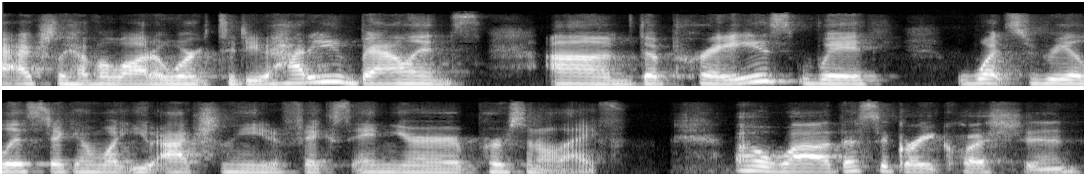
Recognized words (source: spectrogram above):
actually have a lot of work to do? How do you balance um, the praise with what's realistic and what you actually need to fix in your personal life? Oh, wow. That's a great question.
